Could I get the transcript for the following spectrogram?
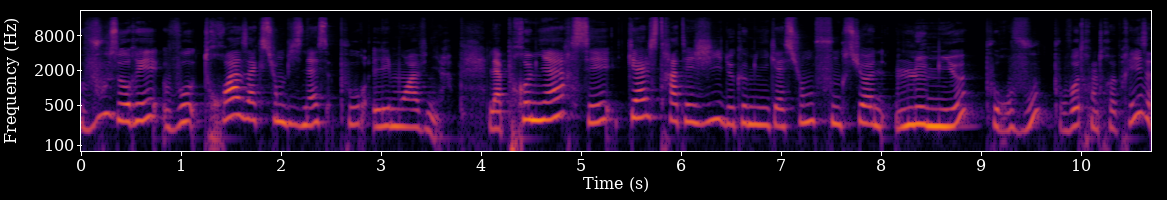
vous aurez vos trois actions business pour les mois à venir. La première, quelle stratégie de communication fonctionne le mieux pour vous, pour votre entreprise,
